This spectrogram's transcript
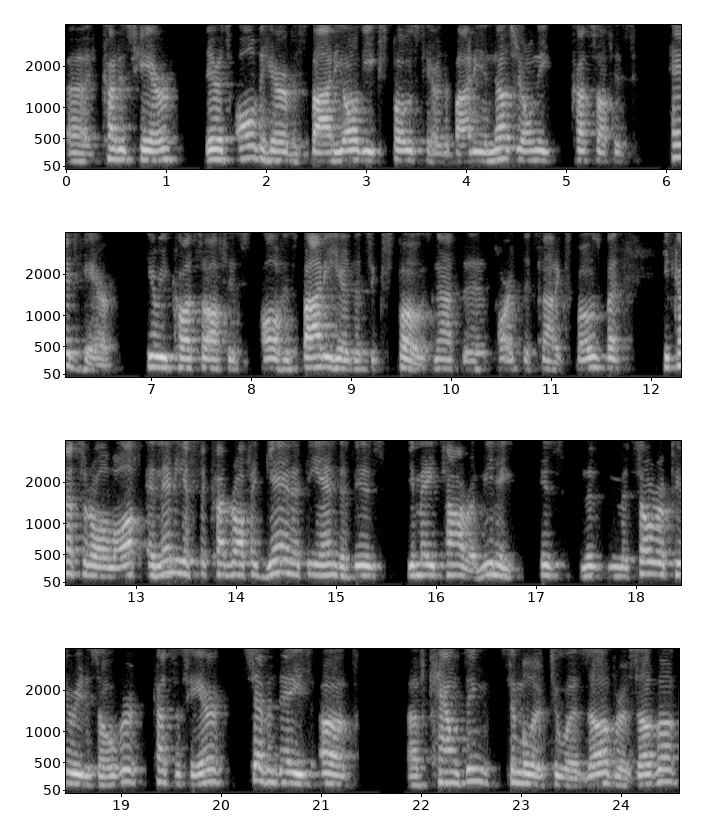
uh, cut his hair there, it's all the hair of his body, all the exposed hair of the body. And Nazir only cuts off his head hair. Here he cuts off his all his body hair that's exposed, not the part that's not exposed, but he cuts it all off, and then he has to cut it off again at the end of his Yemei Tara, meaning his Mitzora period is over, cuts his hair, seven days of, of counting, similar to a Zav or a Zava,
